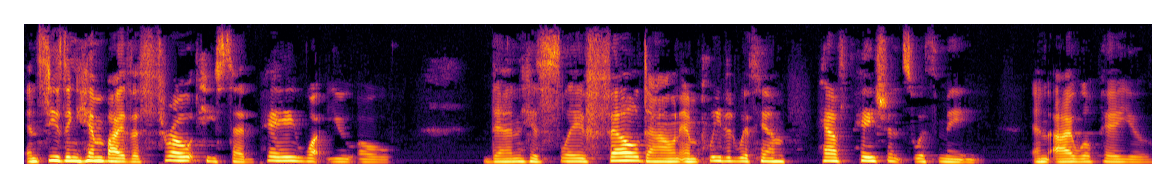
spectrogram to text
And seizing him by the throat, he said, Pay what you owe. Then his slave fell down and pleaded with him, Have patience with me, and I will pay you.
